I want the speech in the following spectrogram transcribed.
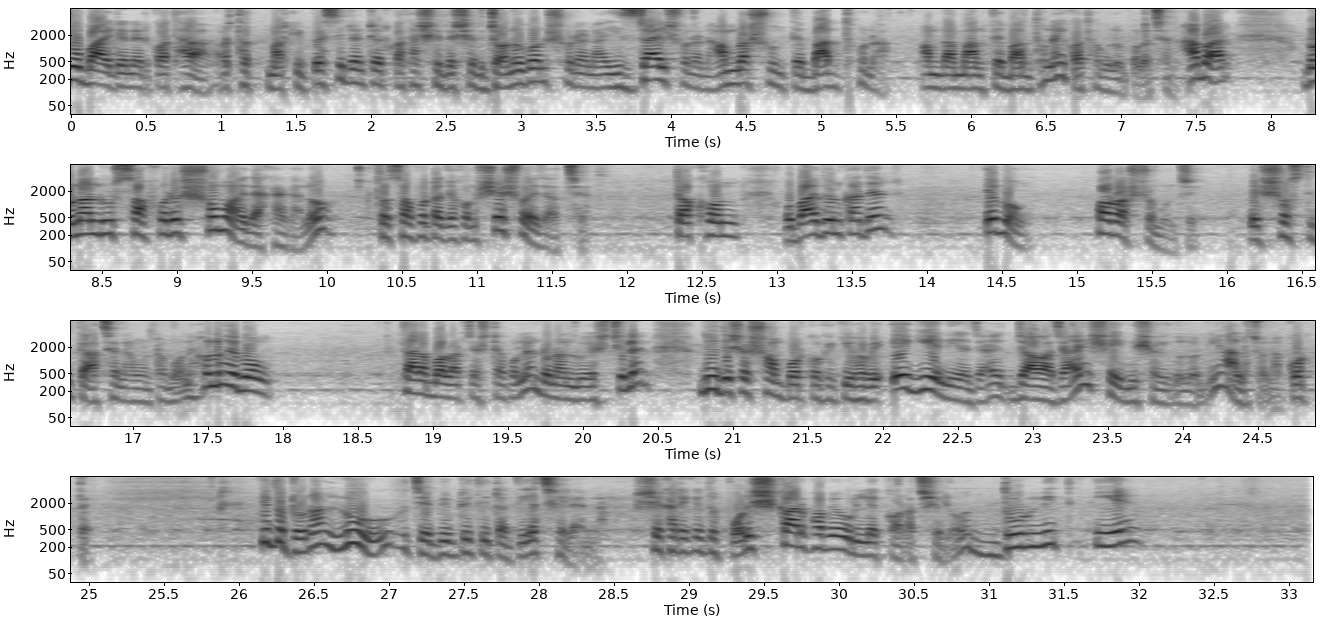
জো বাইডেনের কথা, অর্থাৎ মার্কিন প্রেসিডেন্টের কথা সে দেশের জনগণ শোনে না, ইসরায়েল শোনে না, আমরা শুনতে বাধ্য না, আমরা মানতে বাধ্য না, এই কথাগুলো বলেছেন। আবার ডোনাল্ডুর সফরের সময় দেখা গেল, তো সফরটা যখন শেষ হয়ে যাচ্ছে, তখন ওবায়দুল কাদের এবং পররাষ্ট্রমন্ত্রী। বেশ স্বস্তিতে আছেন এমনটা মনে হলো এবং তারা বলার চেষ্টা করলেন, ডোনাল্ড ডোনাল্ডু এসেছিলেন দুই দেশের সম্পর্ককে কীভাবে এগিয়ে নিয়ে যায়, যাওয়া যায় সেই বিষয়গুলো নিয়ে আলোচনা করতে। কিন্তু ডোনাল্ড লু যে বিবৃতিটা দিয়েছিলেন, সেখানে কিন্তু পরিষ্কারভাবে উল্লেখ করা ছিল দুর্নীতি নিয়ে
